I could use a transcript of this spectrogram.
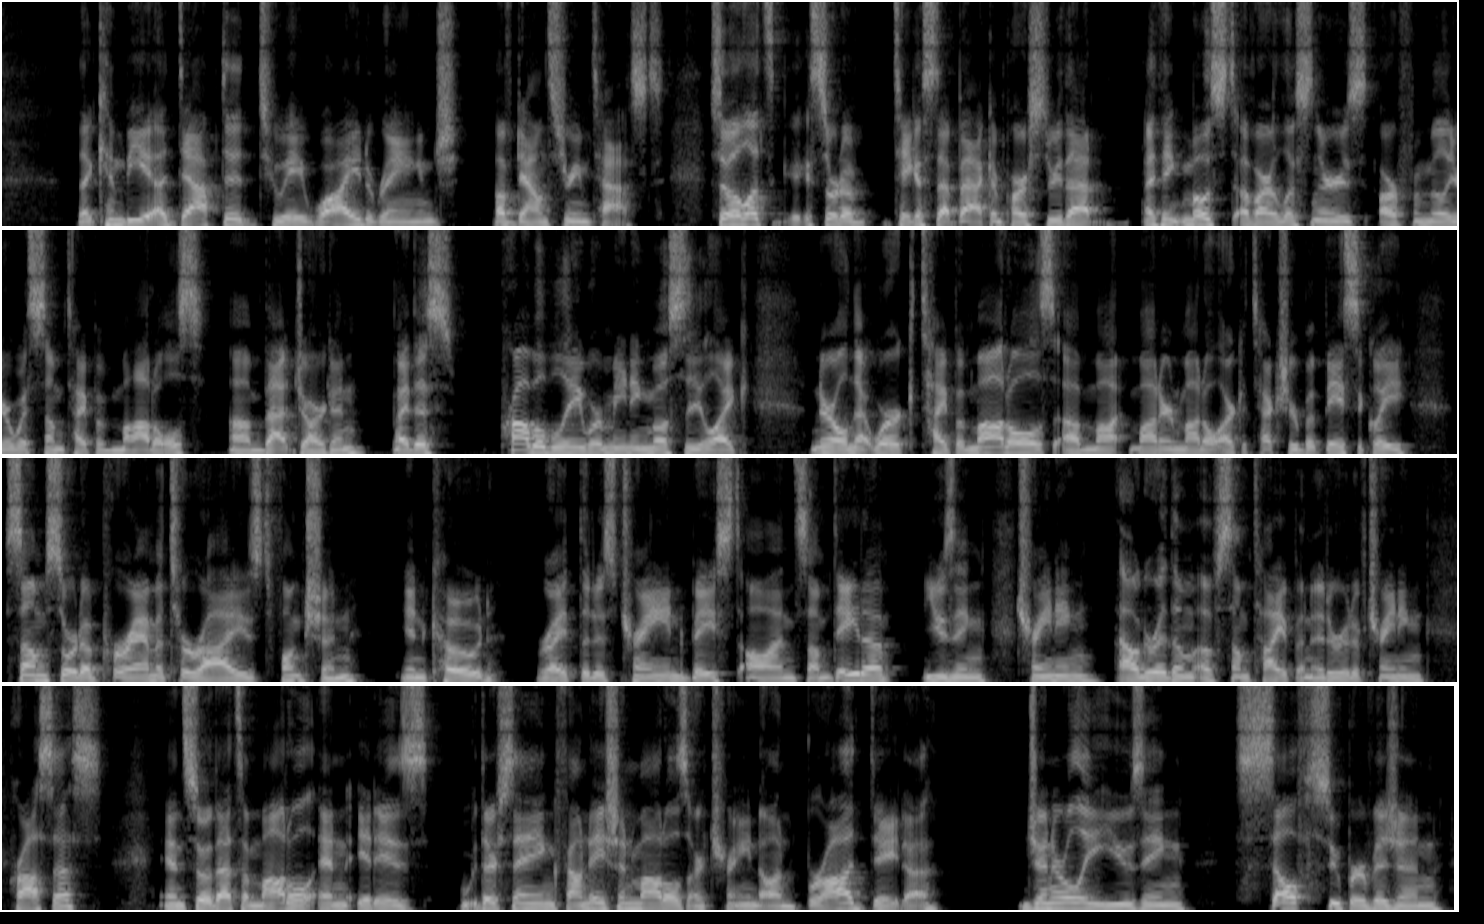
that can be adapted to a wide range of downstream tasks. So let's sort of take a step back and parse through that. I think most of our listeners are familiar with some type of models, um, that jargon. By this, probably we're meaning mostly like neural network type of models, uh, mo- modern model architecture, but basically some sort of parameterized function in code, right, that is trained based on some data using training algorithm of some type, an iterative training process. And so that's a model. And it is, they're saying foundation models are trained on broad data, generally using self supervision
